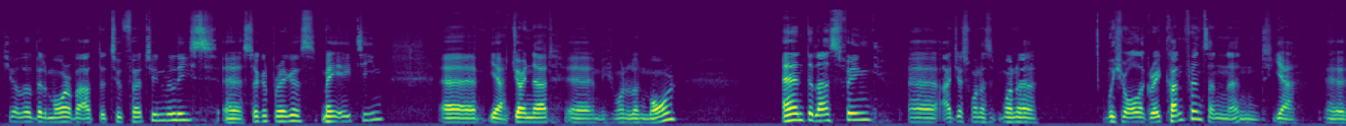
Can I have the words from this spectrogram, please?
hear a little bit more about the 213 release, uh, Circuit Breakers, May 18, uh, yeah, join that um, if you want to learn more. And the last thing, uh, I just want to want to wish you all a great conference and and yeah, uh,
